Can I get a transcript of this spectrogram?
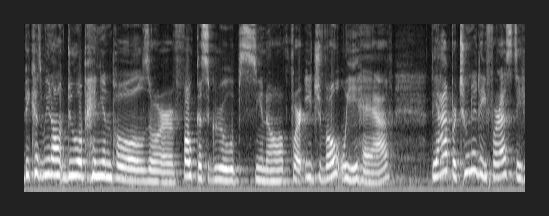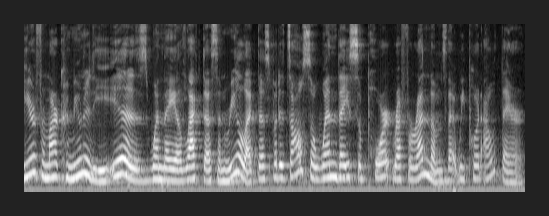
because we don't do opinion polls or focus groups, you know, for each vote we have. the opportunity for us to hear from our community is when they elect us and reelect us, but it's also when they support referendums that we put out there.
